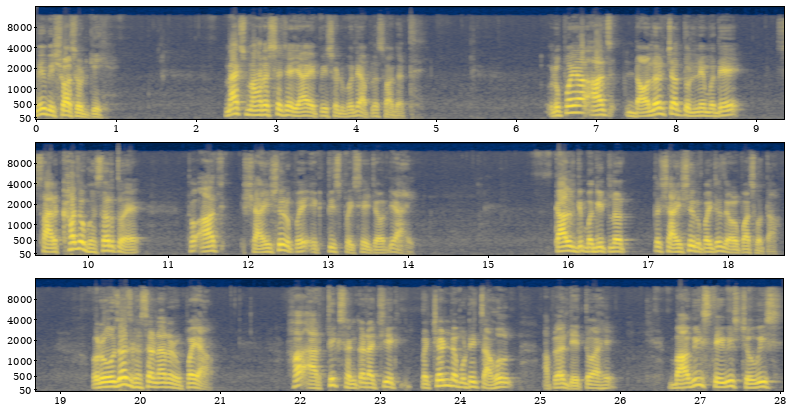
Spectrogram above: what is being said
मी विश्वास उडकी. मॅक्स महाराष्ट्राच्या या एपिसोडमध्ये आपलं स्वागत. रुपया आज डॉलरच्या तुलनेमध्ये सारखा जो घसरतो आहे तो आज शहाऐंशी रुपये एकतीस पैसे याच्यावरती आहे. काल बघितलं तर शहाऐंशी रुपयाच्या जवळपास होता. रोजच घसरणारा रुपया हा आर्थिक संकटाची एक प्रचंड मोठी चाहूल आपल्याला देतो आहे. बावीस तेवीस चोवीस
